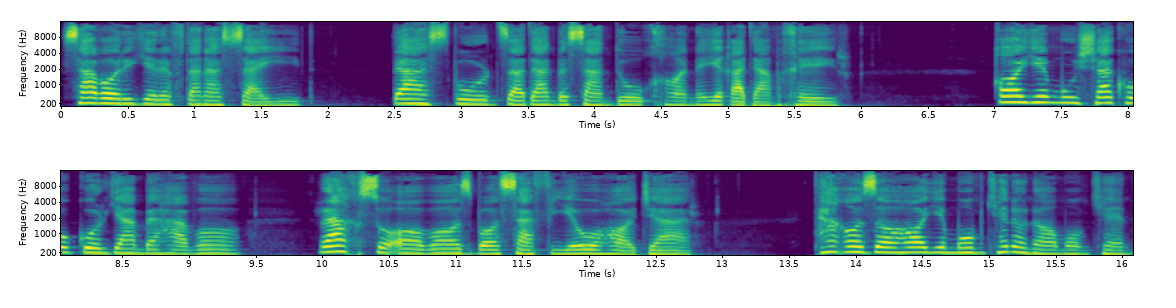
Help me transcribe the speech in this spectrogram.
سواری گرفتن از سعید، دست برد زدن به صندوق خانه قدم خیر، قای موشک و گرگم به هوا رقص و آواز با صفیه و هاجر تقاضاهای ممکن و ناممکن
